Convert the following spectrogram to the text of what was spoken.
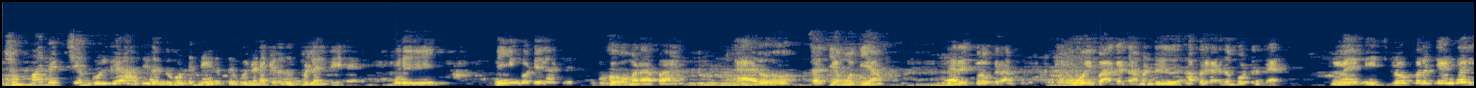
சும்மா லட்சியம் கொள்கை அது தந்து கொண்டு நேரத்தை வீணடைக்கிறது விழல் வேலை. நீயும் கோட்டை நாக்கு. கோமடாப்பா யாரோ சத்யமூர்த்தியாம் மேரேஜ் ப்ரோக்ராம் போய் பார்க்கட்டாமண்டு அப்புறம் கடிதம் போட்டிருந்தேன் மேரேஜ் ப்ரோக்கருக்கு என்றால்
